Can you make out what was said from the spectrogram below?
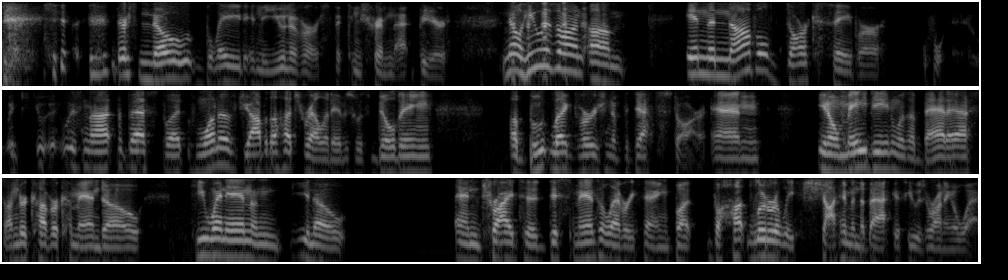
There's no blade in the universe that can trim that beard. No, he was on um in the novel Dark Saber, which was not the best, but one of Jabba the Hutt's relatives was building a bootleg version of the Death Star, and you know Madine was a badass undercover commando. He went in and you know and tried to dismantle everything, but the Hutt literally shot him in the back as he was running away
